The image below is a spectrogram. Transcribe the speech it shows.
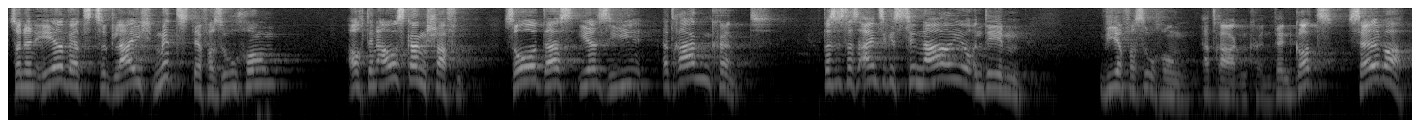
sondern er wird zugleich mit der Versuchung auch den Ausgang schaffen, so dass ihr sie ertragen könnt. Das ist das einzige Szenario, in dem wir Versuchung ertragen können. Wenn Gott selber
